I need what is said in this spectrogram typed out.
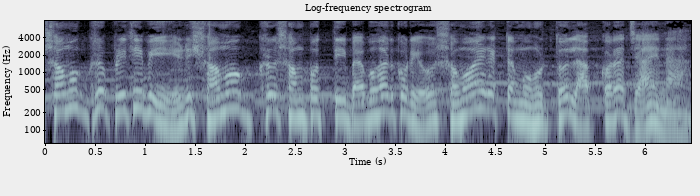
সমগ্র পৃথিবীর সমগ্র সম্পত্তি ব্যবহার করেও সময়ের একটা মুহূর্ত লাভ করা যায় না।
